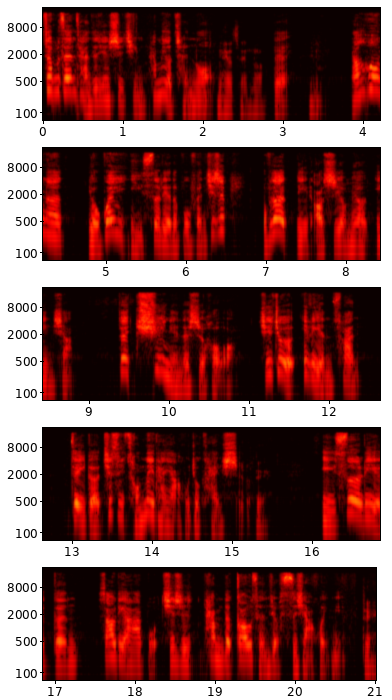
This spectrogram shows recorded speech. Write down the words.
增不增产这件事情，他没有承诺，没有承诺。对，嗯，然后呢，有关于以色列的部分，其实我不知道李老师有没有印象，在去年的时候啊，其实就有一连串这个，其实从内塔尼亚胡就开始了。对，以色列跟沙特阿拉伯，其实他们的高层有私下会面。对。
